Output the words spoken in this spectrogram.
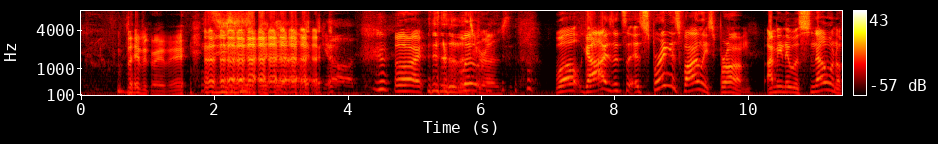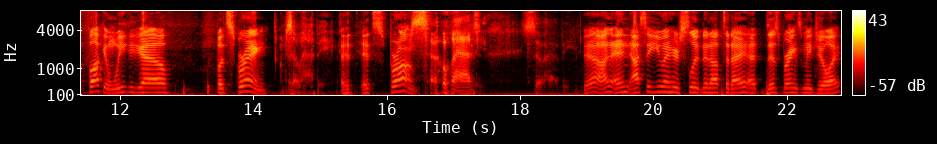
baby gravy. Oh, God. All right. That's Little- gross. Well, guys, it's, it's spring is finally sprung. I mean, it was snowing a fucking week ago, but spring, I'm so happy. it, it's sprung. So happy. So happy. Yeah, and- and I see you in here slooting it up today. This brings me joy.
